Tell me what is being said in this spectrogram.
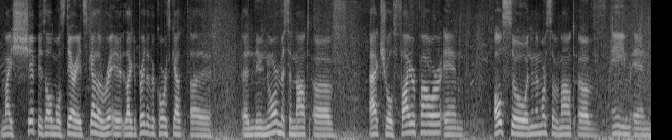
My ship is almost there. It's got a uh, like the Pride of the Core's got uh, an enormous amount of actual firepower and also an enormous amount of aim and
